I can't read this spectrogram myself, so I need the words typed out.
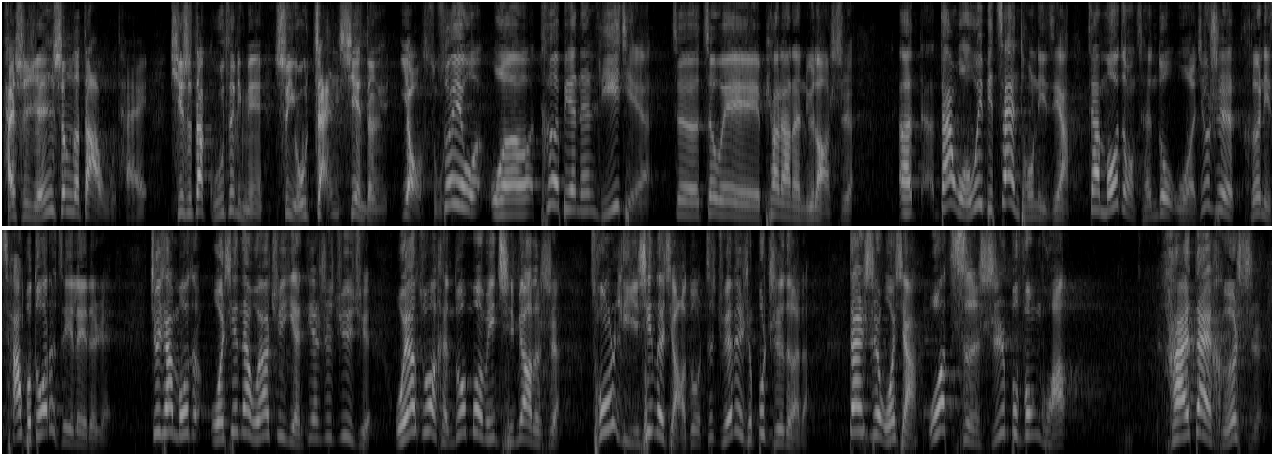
还是人生的大舞台？其实他骨子里面是有展现的要素的。所以我我特别能理解这这位漂亮的女老师，呃，但我未必赞同你这样，在某种程度，我就是和你差不多的这一类的人。就像某种，我现在我要去演电视剧去，我要做很多莫名其妙的事。从理性的角度，这绝对是不值得的。但是我想，我此时不疯狂，还待何时？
